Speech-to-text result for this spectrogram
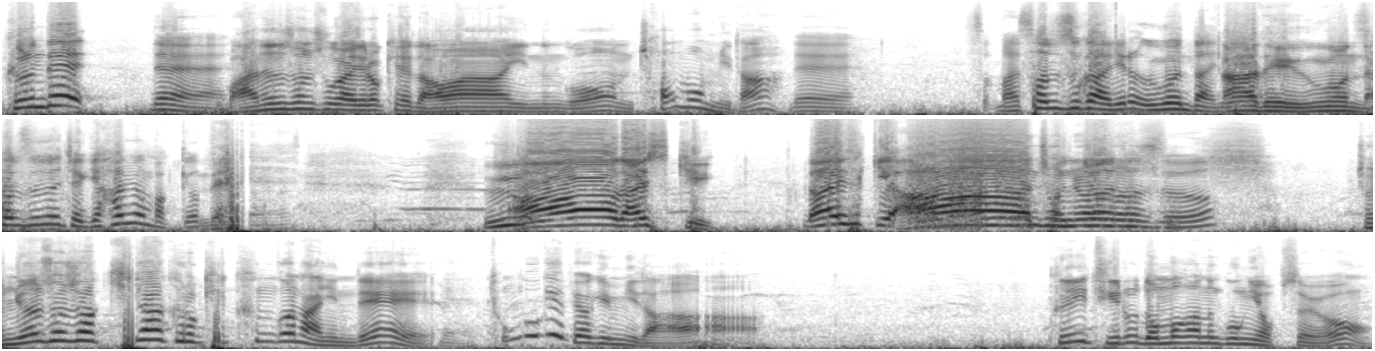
그런데 네. 많은 선수가 이렇게 나와 있는 건 처음 봅니다. 네. 서- 마- 선수가 아니라 응원단이요. 아, 네, 응원단. 선수는 저기 한 명밖에 없어요. 네. 응, 아, 나이스 킥. 나이스 키. 아, 아, 전유한 선수. 선수. 전유현 선수가 키가 그렇게 큰 건 아닌데 네. 통곡의 벽입니다. 그의 뒤로 넘어가는 공이 없어요.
